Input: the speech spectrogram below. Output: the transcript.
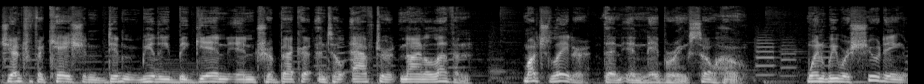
Gentrification didn't really begin in Tribeca until after 9 11, much later than in neighboring Soho. When we were shooting,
